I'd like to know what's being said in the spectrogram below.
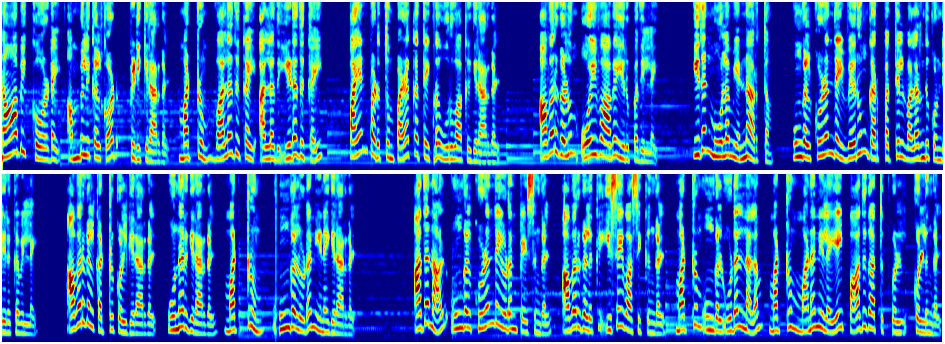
நாபிக் கோர்டை அம்பிலிக்கல் கோட் பிடிக்கிறார்கள். மற்றும் வலது கை அல்லது இடது கை பயன்படுத்தும் பழக்கத்தை கூட உருவாக்குகிறார்கள். அவர்களும் ஓய்வாக இருப்பதில்லை. இதன் மூலம் என்ன அர்த்தம்? உங்கள் குழந்தை வெறும் கர்ப்பத்தில் வளர்ந்து கொண்டிருக்கவில்லை. அவர்கள் கற்றுக்கொள்கிறார்கள் உணர்கிறார்கள் மற்றும் உங்களுடன் இணைகிறார்கள். அதனால் உங்கள் குழந்தையுடன் பேசுங்கள் அவர்களுக்கு இசை வாசிக்குங்கள் மற்றும் உங்கள் உடல் நலம் மற்றும் மனநிலையை பாதுகாத்துக் கொள்- கொள்ளுங்கள்.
